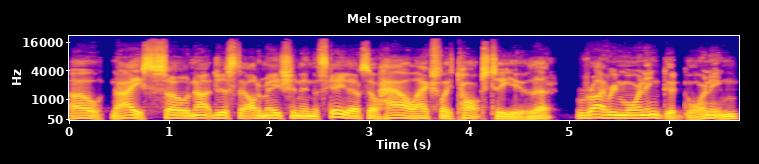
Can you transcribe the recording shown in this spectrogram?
Oh, nice. So not just the automation and the SCADA. So Hal actually talks to you that Right. every morning. Good morning.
